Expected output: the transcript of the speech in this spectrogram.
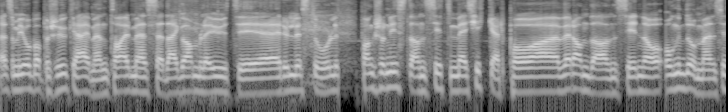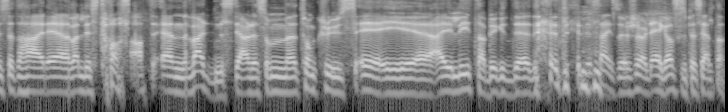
De som jobber på sykehjemmen tar med seg de gamle ut i rullestol. Pensjonistene sitter med kikkert på verandaen sin, og ungdommen syns dette her er veldig stas. At en verdensstjerne som Tom Cruise er i ei lita bygd, det, det, det sier seg sjøl. Det er ganske spesielt, da.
